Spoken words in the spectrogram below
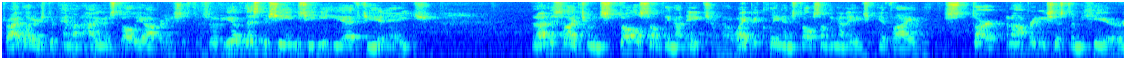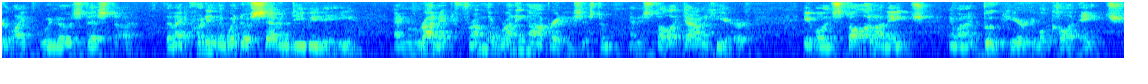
Drive letters depend on how you install the operating system. So if you have this machine, C, D, E, F, G, and H, and I decide to install something on H, I'm going to wipe it clean and install something on H. If I start an operating system here, like Windows Vista, then I put in the Windows 7 DVD and run it from the running operating system and install it down here. It will install it on H, and when I boot here, it will call it H.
